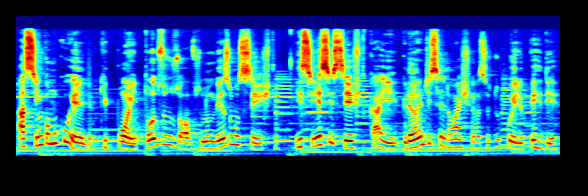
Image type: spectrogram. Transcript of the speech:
assim como o coelho, que põe todos os ovos no mesmo cesto, e se esse cesto cair, grandes serão as chances do coelho perder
